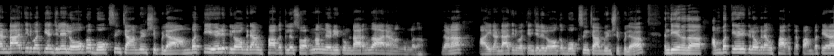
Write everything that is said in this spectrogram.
രണ്ടായിരത്തി ഇരുപത്തി അഞ്ചിലെ ലോക ബോക്സിംഗ് ചാമ്പ്യൻഷിപ്പിൽ അമ്പത്തിയേഴ് കിലോഗ്രാം വിഭാഗത്തിൽ സ്വർണം നേടിയിട്ടുണ്ടായിരുന്നത് ആരാണെന്നുള്ളതാണ്. ഇതാണ് ആ രണ്ടായിരത്തി ഇരുപത്തി അഞ്ചിലെ ലോക ബോക്സിംഗ് ചാമ്പ്യൻഷിപ്പിൽ എന്ത് ചെയ്യുന്നത്? അമ്പത്തിയേഴ് കിലോഗ്രാം വിഭാഗത്തിൽ അപ്പൊ അമ്പത്തിയേഴ്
